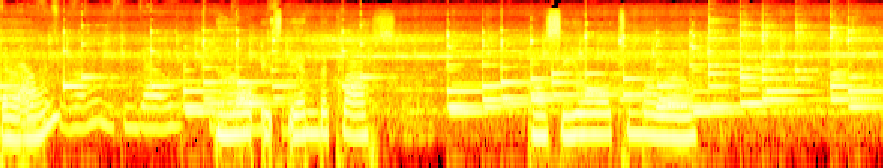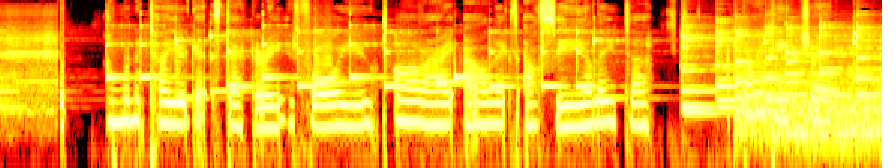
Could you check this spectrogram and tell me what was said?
down. wrong. You. Now it's the end of class. I'll see you all tomorrow. I'm gonna tell you it gets decorated for you. Alright, Alex, I'll see you later. Bye, teacher.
